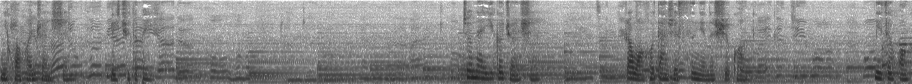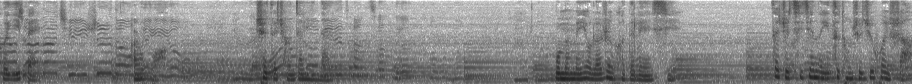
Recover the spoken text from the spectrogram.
你缓缓转身离去的背影。就那一个转身，让往后大学四年的时光里，你在黄河以北，而我却在长江以南。我们没有了任何的联系。在这期间的一次同学聚会上，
